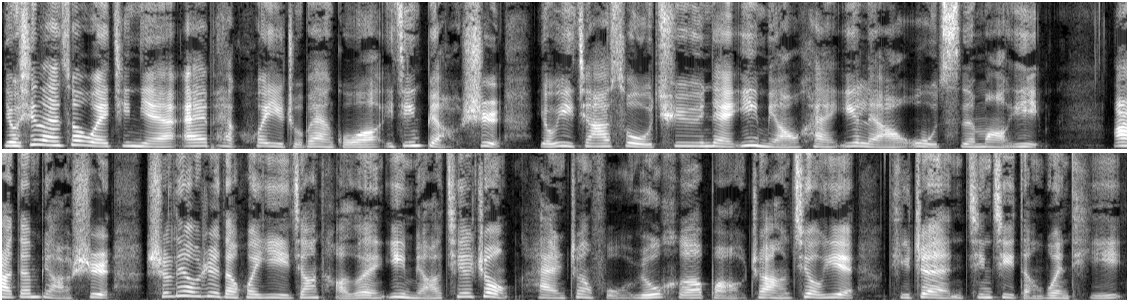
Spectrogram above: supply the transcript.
纽西兰作为今年 IPEC 会议主办国，已经表示有意加速区域内疫苗和医疗物资贸易。阿尔登表示，十六日的会议将讨论疫苗接种和政府如何保障就业、提振经济等问题。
